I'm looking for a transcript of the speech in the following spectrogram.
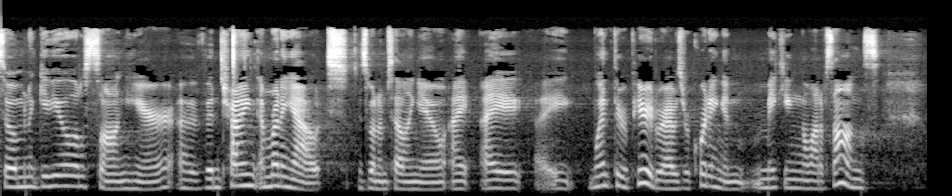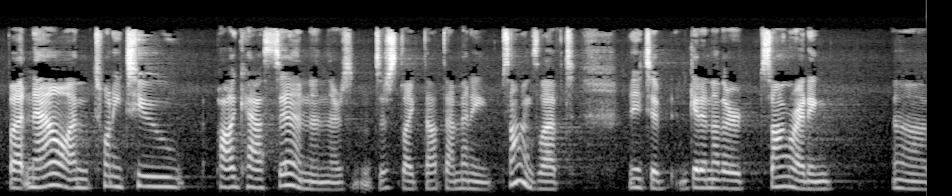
so I'm going to give you a little song here. I've been trying. I'm running out, is what I'm telling you. I I I went through a period where I was recording and making a lot of songs, but now I'm 22 podcasts in, and there's just like not that many songs left. I need to get another songwriting uh,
